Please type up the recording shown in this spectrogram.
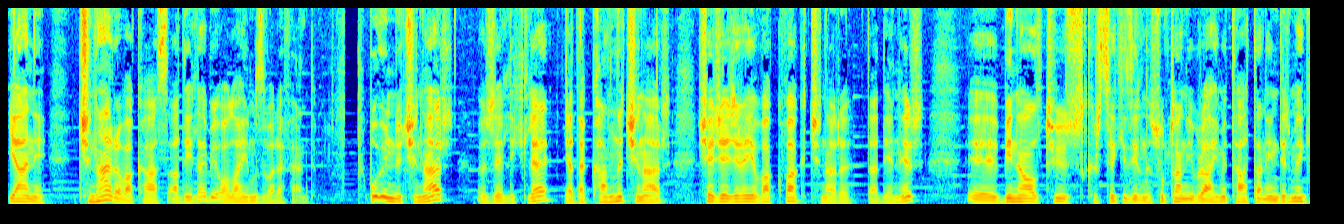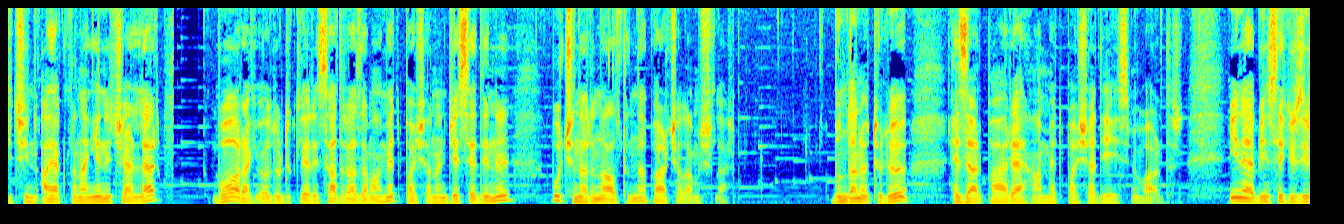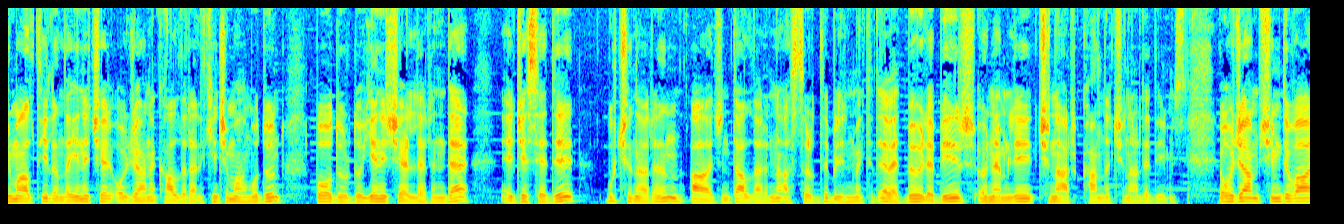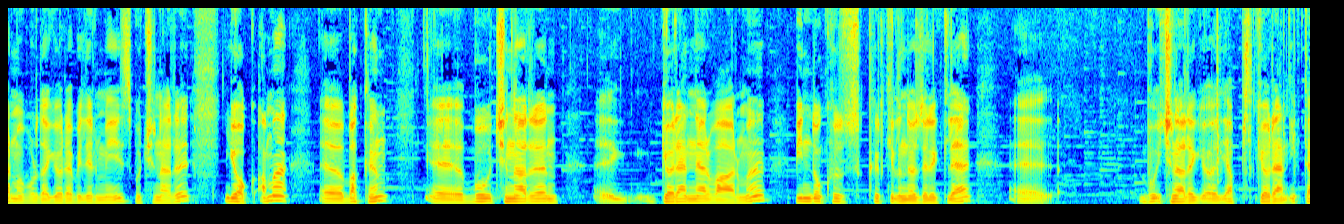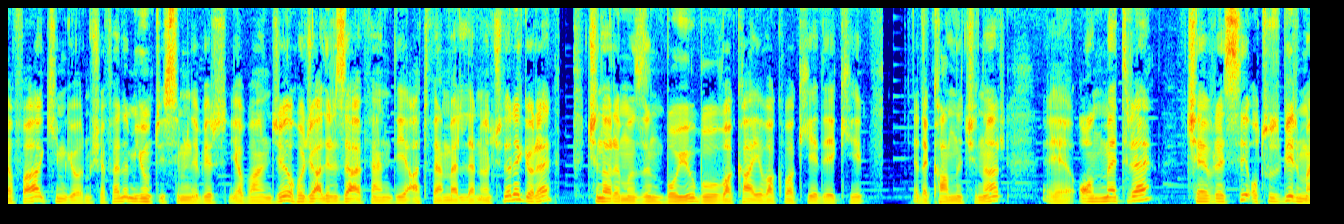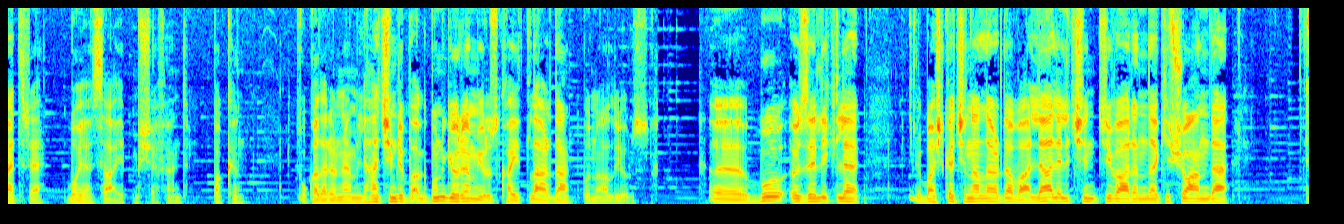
yani Çınar vakası adıyla bir olayımız var efendim. Bu ünlü çınar özellikle ya da kanlı çınar, şecere vakvak çınarı da denir. Ee, 1648 yılında Sultan İbrahim'i tahttan indirmek için ayaklanan Yeniçeriler boğarak öldürdükleri Sadrazam Ahmet Paşa'nın cesedini bu çınarın altında parçalamışlar. Bundan ötürü Hezarpare Ahmet Paşa diye ismi vardır. Yine 1826 yılında Yeniçeri Ocağı'nı kaldıran 2. Mahmud'un boğdurduğu Yeniçerilerinde e, cesedi bu çınarın ağacın dallarını astırdığı bilinmektedir. Evet böyle bir önemli çınar, kanlı çınar dediğimiz. E, hocam şimdi var mı burada görebilir miyiz bu çınarı? Yok ama e, bakın e, bu çınarın e, görenler var mı? 1940 yılında özellikle e, bu çınarı gören ilk defa kim görmüş efendim? Yunt isimli bir yabancı. Hoca Ali Rıza Efendi'ye atfen verilen ölçülere göre çınarımızın boyu bu Vakayı Vakvakiye'deki ya da Kanlı Çınar 10 e, metre, çevresi 31 metre boya sahipmiş efendim. Bakın o kadar önemli. Ha şimdi bak bunu göremiyoruz kayıtlardan bunu alıyoruz. Ee, bu özellikle başka çınarlarda var. Laleli Çin civarındaki şu anda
